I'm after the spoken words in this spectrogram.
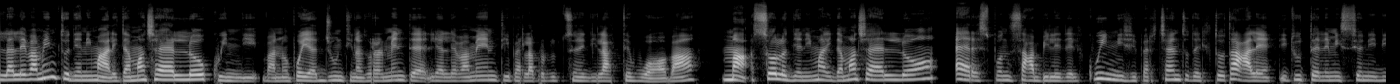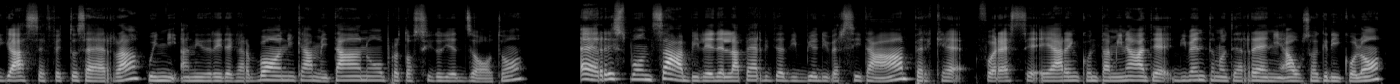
L'allevamento di animali da macello, quindi vanno poi aggiunti naturalmente gli allevamenti per la produzione di latte e uova, ma solo di animali da macello è responsabile del 15% del totale di tutte le emissioni di gas a effetto serra, quindi anidride carbonica, metano, protossido di azoto, è responsabile della perdita di biodiversità perché foreste e aree incontaminate diventano terreni a uso agricolo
